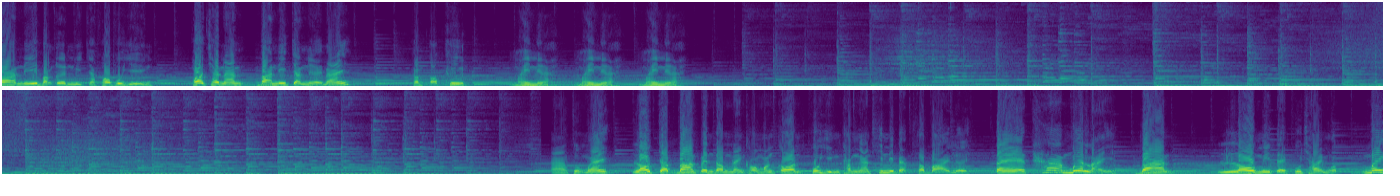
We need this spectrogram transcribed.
บ้านนี้บังเอิญมีเฉพาะผู้หญิง เพราะฉะนั้นบ้านนี้จะเหนื่อยไหมคำตอบคือ ไม่เหนื่อย ไม่เหนื่อย ไม่เหนื่อยอ่าถูกไหมเราจัดบ้านเป็นตำแหน่งของมังกร ผู้หญิงทำงานที่นี่แบบสบายเลย แต่ถ้าเมื่อไหร่บ้าน เรามีแต่ผู้ชายหมด ไม่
